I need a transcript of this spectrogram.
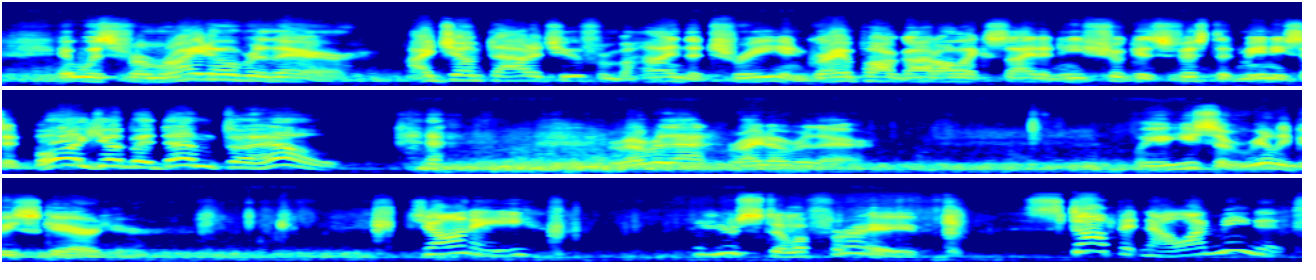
It was from right over there. I jumped out at you from behind the tree, and Grandpa got all excited, and he shook his fist at me, and he said, Boy, you be damned to hell. remember that? Right over there. Well, you used to really be scared here. Johnny, You're still afraid. stop it now. I mean it.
